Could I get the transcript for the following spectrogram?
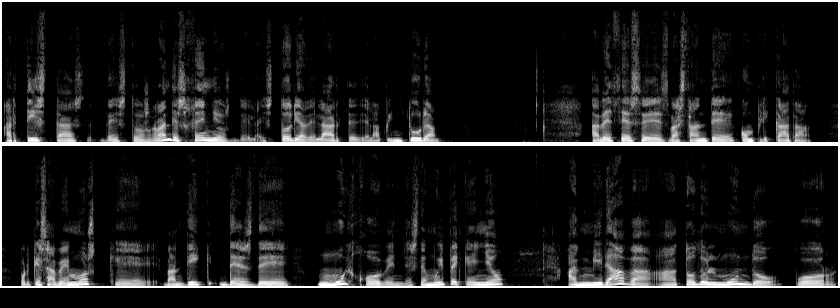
artistas, de estos grandes genios de la historia del arte, de la pintura, a veces es bastante complicada, porque sabemos que Van Dyck desde muy joven, desde muy pequeño, admiraba a todo el mundo por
